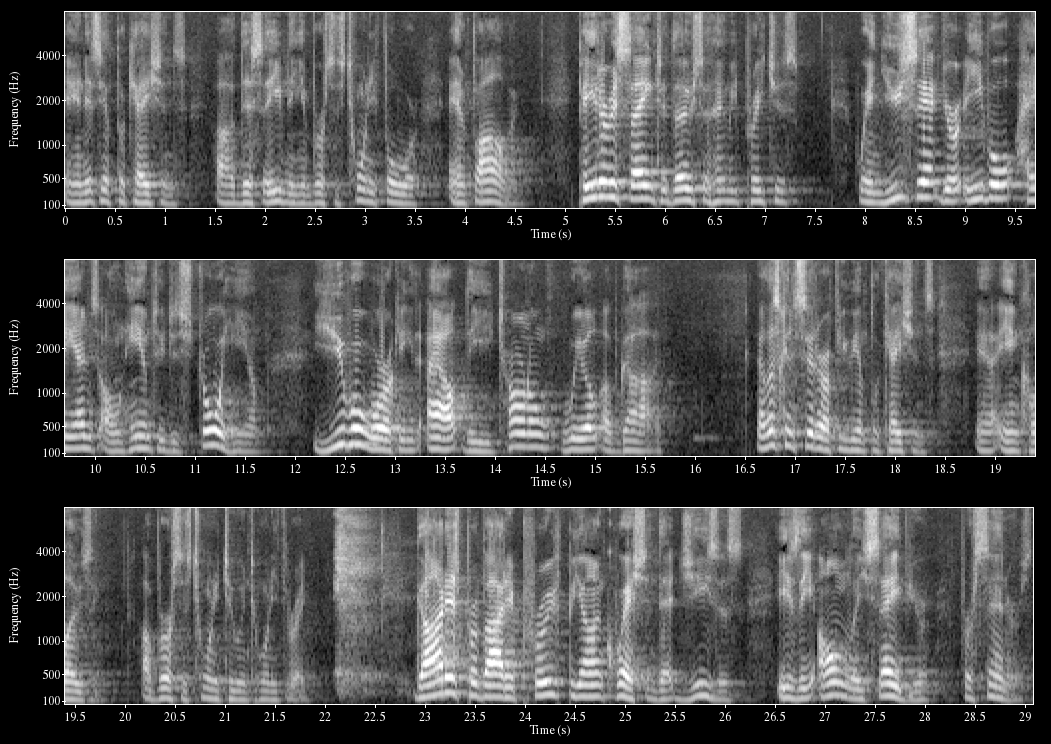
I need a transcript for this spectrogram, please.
and its implications uh, this evening in verses 24 and following. Peter is saying to those to whom he preaches, When you set your evil hands on him to destroy him, you were working out the eternal will of God. Now let's consider a few implications uh, in closing of verses 22 and 23. God has provided proof beyond question that Jesus is the only Savior for sinners.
